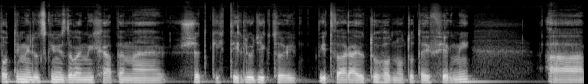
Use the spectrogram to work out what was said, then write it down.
pod tými ľudskými zdrojmi chápeme všetkých tých ľudí, ktorí vytvárajú tú hodnotu tej firmy a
